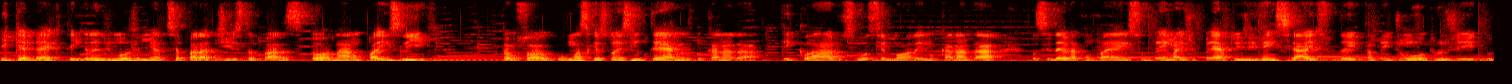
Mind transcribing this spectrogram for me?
e Quebec tem grande movimento separatista para se tornar um país livre. Então, são algumas questões internas do Canadá. E claro, se você mora aí no Canadá, você deve acompanhar isso bem mais de perto e vivenciar isso daí também de um outro jeito,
